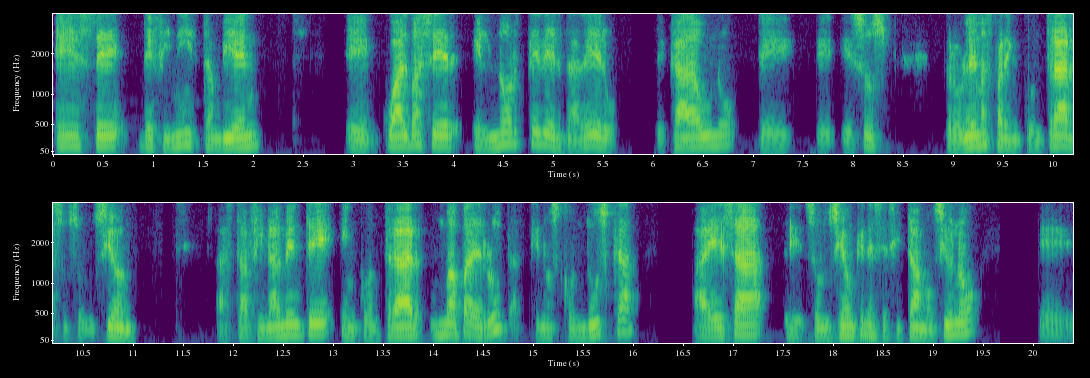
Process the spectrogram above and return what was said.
es eh, definir también eh, cuál va a ser el norte verdadero de cada uno de esos problemas para encontrar su solución, hasta finalmente encontrar un mapa de ruta que nos conduzca a esa eh, solución que necesitamos. Si uno eh,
